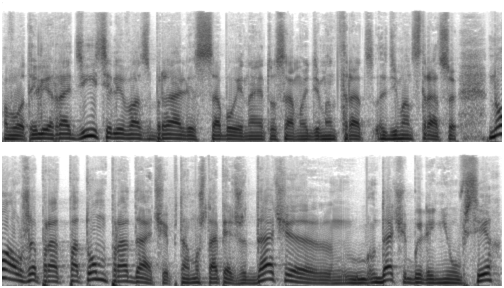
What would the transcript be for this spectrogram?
вот, или родители вас брали с собой на эту самую демонстрацию. демонстрацию. Ну, а уже про, потом про дачи, потому что, опять же, дачи, дачи были не у всех,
